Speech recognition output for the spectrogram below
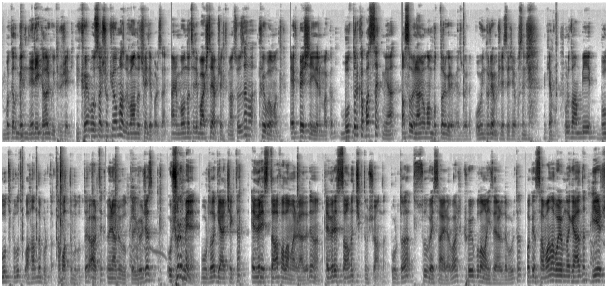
Bakalım beni nereye kadar götürecek. Bir köy bulsak çok iyi olmaz mı? Wonder Trade yaparız hani. Hani Wonder Trade'i başta yapacaktım ben sözde ama köy bulamadık. F5 ile gidelim bakalım. Bulutları kapatsak mı ya? Asıl önemli olan bulutları göremiyoruz böyle. Oyun duruyormuş SC basınca. Mükemmel. Buradan bir bulut bulut. Aha da burada. Kapattım bulutları. Artık önemli bulutları göreceğiz. Uçurun beni. Burada gerçekten Everest Dağı falan var herhalde değil mi? Everest Dağı'na çıktım şu anda. Burada su vesaire var. Köy bulamayız herhalde burada. Bakın savana biyomuna geldim. Bir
